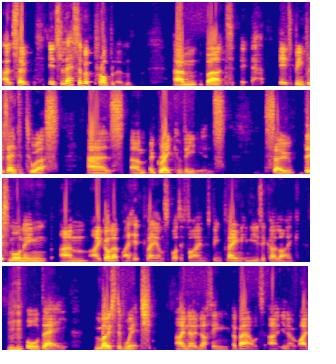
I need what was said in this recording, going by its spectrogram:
And so it's less of a problem, um, but it, it's been presented to us as um, a great convenience. So this morning, um, I got up, I hit play on Spotify, and it's been playing me music I like Mhm. all day. Most of which I know nothing about. Uh, you know, I,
